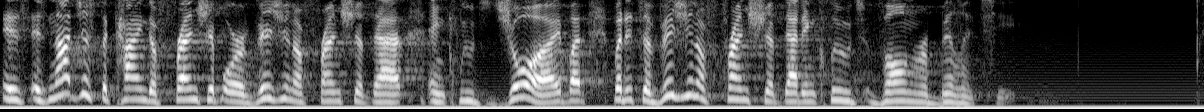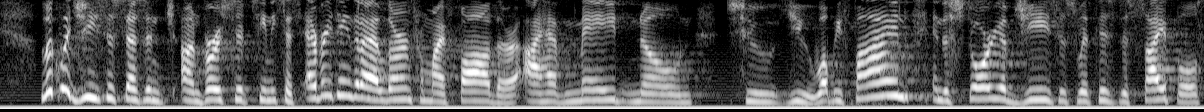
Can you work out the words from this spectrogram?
is, is not just the kind of friendship or a vision of friendship that includes joy, but, but it's a vision of friendship that includes vulnerability. Look what Jesus says in, on verse 15. He says, Everything that I learned from my Father, I have made known to you. What we find in the story of Jesus with his disciples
